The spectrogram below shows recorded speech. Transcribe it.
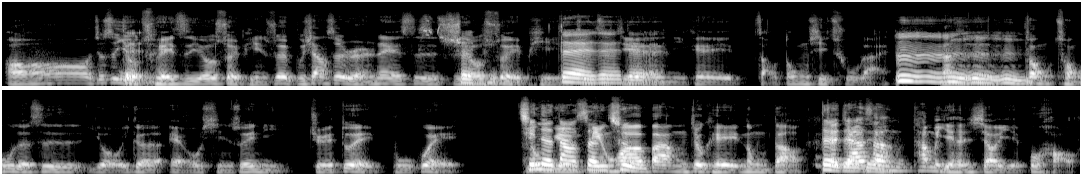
哦，就是有垂直有水平，所以不像是人类是只有水平，就直接你可以找东西出来。嗯嗯嗯但是宠宠物的是有一个 L 型，所以你绝对不会亲得到棉花棒就可以弄到。再加上它们也很小，也不好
